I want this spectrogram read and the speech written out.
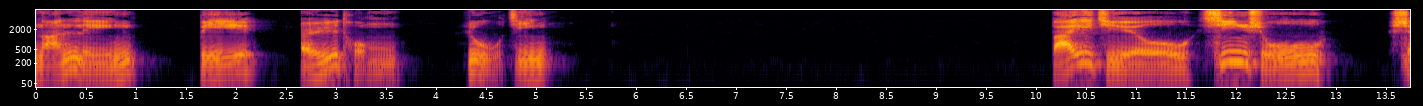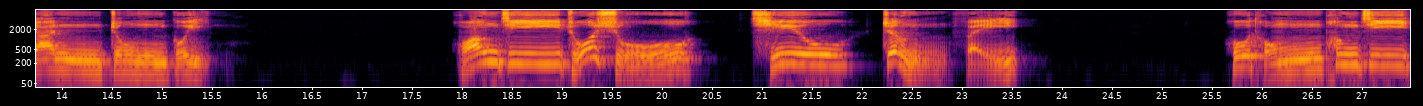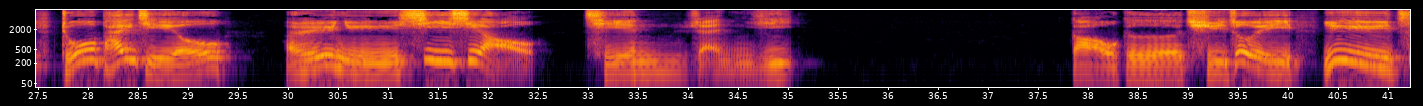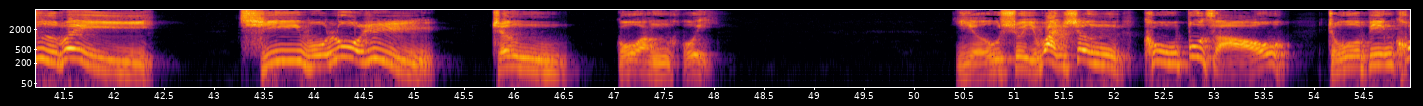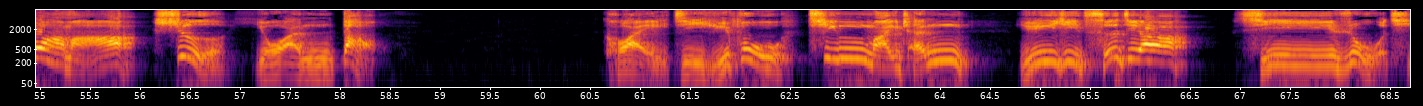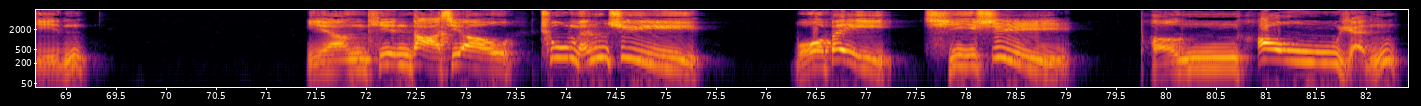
南陵别儿童入京。白酒新熟山中归，黄鸡啄黍秋正肥。呼童烹鸡啄白酒，儿女嬉笑千人衣。高歌取醉欲自慰，起舞落日争光辉。游说万乘苦不早。着兵跨马射远道，会稽渔父轻买臣，余亦辞家西入秦。仰天大笑出门去，我辈岂是蓬蒿人？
